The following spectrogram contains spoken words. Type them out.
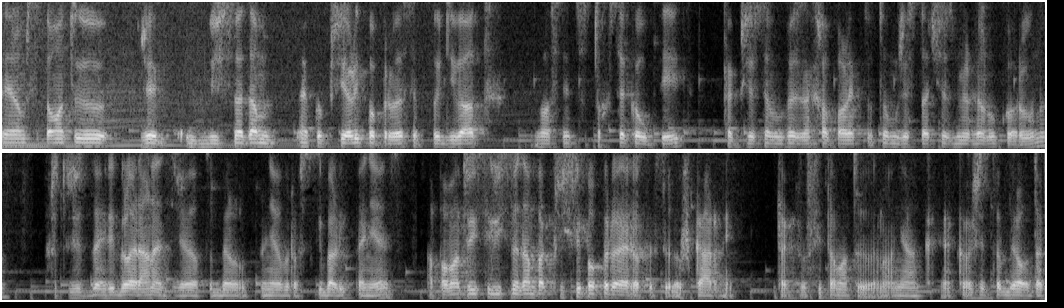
Jenom si pamatuju, že když jsme tam jako přijeli poprvé se podívat vlastně, co to chce koupit, takže jsem vůbec nechápal, jak to, to může stát 6 milionů korun, protože tehdy byl ranec, že jo, to byl úplně obrovský balík peněz. A pamatuju si, když jsme tam pak přišli poprvé do té tak to si pamatuju, no nějak, jako, že to bylo tak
